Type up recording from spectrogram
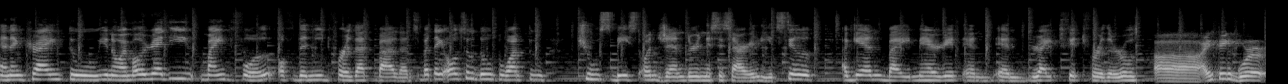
and I'm trying to, you know, I'm already mindful of the need for that balance, but I also don't want to choose based on gender necessarily. It's still again by merit and and right fit for the role. Uh, I think we're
